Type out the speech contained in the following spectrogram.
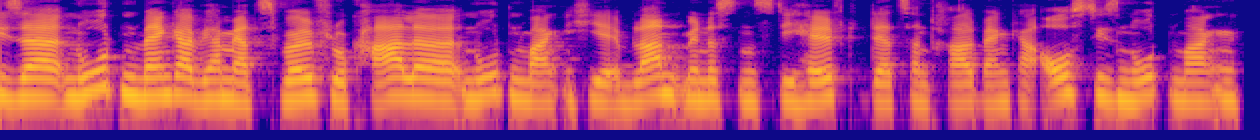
dieser Notenbanker, wir haben ja zwölf lokale Notenbanken hier im Land, mindestens die Hälfte der Zentralbanker aus diesen Notenbanken,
